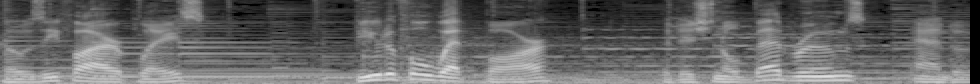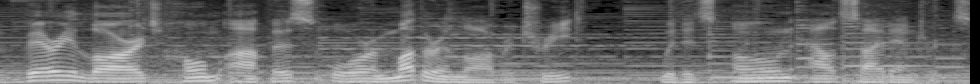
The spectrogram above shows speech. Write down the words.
cozy fireplace, beautiful wet bar, additional bedrooms, and a very large home office or mother in law retreat with its own outside entrance.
